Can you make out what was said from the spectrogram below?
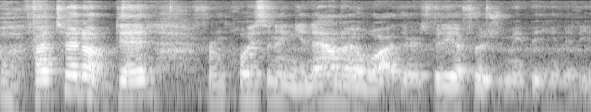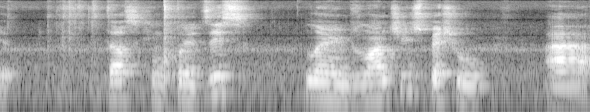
If I turn up dead from poisoning, you now know why. There is video footage of me being an idiot. Thus concludes this Loom's Lunches special, uh,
